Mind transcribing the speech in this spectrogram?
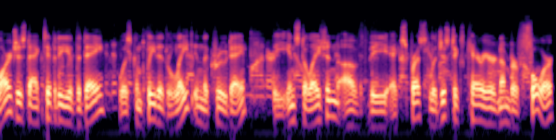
largest activity of the day was completed late in the crew day. The installation of the Express Logistics Carrier number 4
